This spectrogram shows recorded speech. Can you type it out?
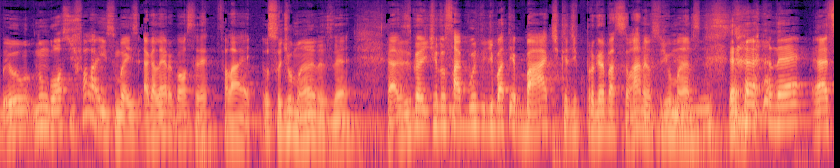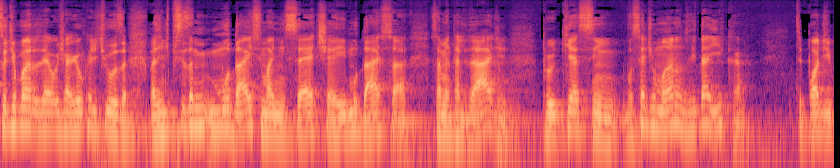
Eu não gosto de falar isso, mas a galera gosta, né? de Falar, "Ah, eu sou de humanas, né? Às vezes quando a gente não sabe muito de matemática, de programação, ah, não, eu sou de humanas. né? Ah, sou de humanas, é o jargão que a gente usa. Mas a gente precisa mudar esse mindset aí, mudar essa, essa mentalidade, porque assim, você é de humanas, e daí, cara? Você pode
